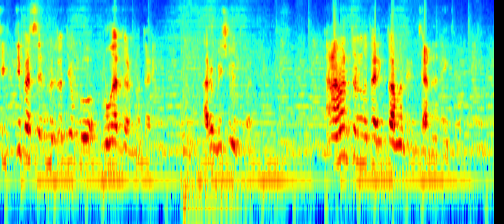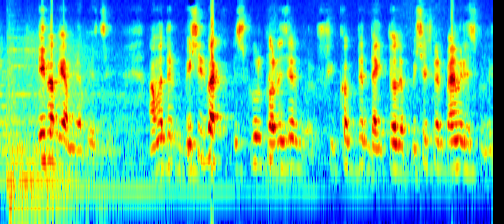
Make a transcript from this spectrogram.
ফিফটি পার্সেন্ট হলো যে ভুয়া জন্ম তারিখ, আরও বেশি হতে পারে। আমার জন্ম তারিখ তো আমাদের জানা নেই। এইভাবে আমরা পেয়েছি। আমাদের বেশিরভাগ স্কুল কলেজের শিক্ষকদের দায়িত্ব হলো বিশেষ করে প্রাইমারি স্কুলে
